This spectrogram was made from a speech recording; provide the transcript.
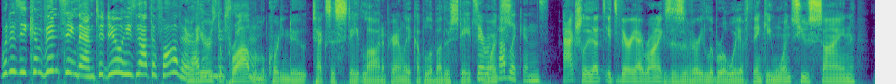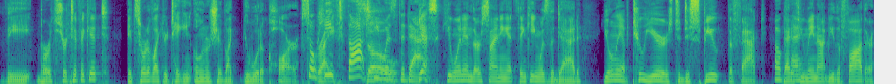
What is he convincing them to do? He's not the father. Well, here's the problem, according to Texas state law and apparently a couple of other states. They're Once- Republicans. Actually, that's it's very ironic because this is a very liberal way of thinking. Once you sign the birth certificate, it's sort of like you're taking ownership, like you would a car. So he right? thought he was the dad. Yes, he went in there signing it, thinking was the dad. You only have two years to dispute the fact that if you may not be the father.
